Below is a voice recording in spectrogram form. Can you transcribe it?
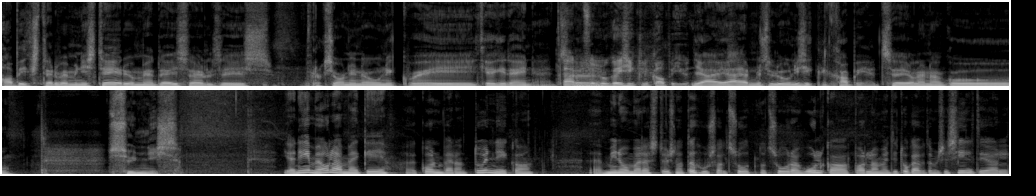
abiks terve ministeerium ja teisel siis fraktsiooni nõunik või keegi teine. äärmisel juhul ka isiklik abi. ja, ja äärmisel juhul isiklik abi, et see ei ole nagu sünnis. ja nii me olemegi kolmveerand tunniga minu meelest üsna tõhusalt suutnud suure hulga parlamendi tugevdamise sildi all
